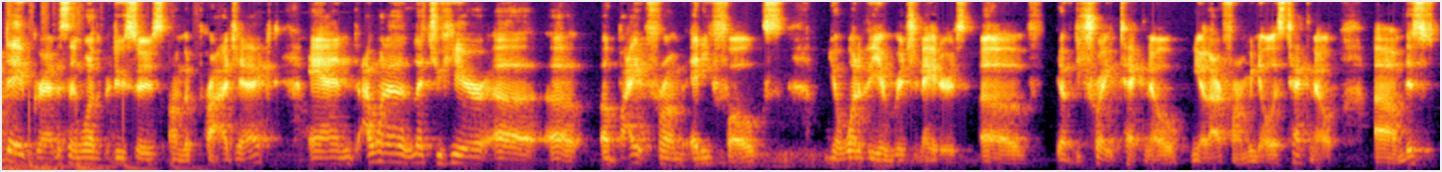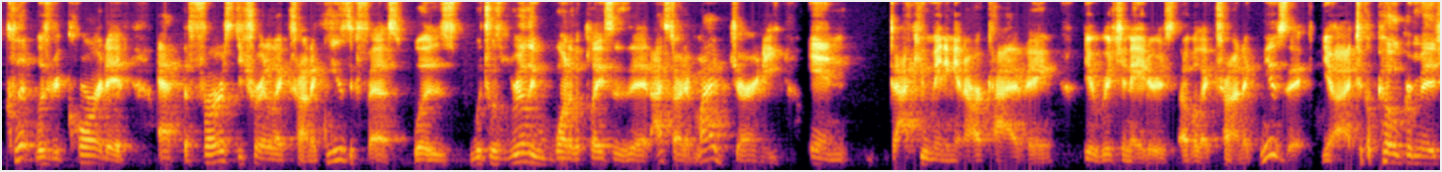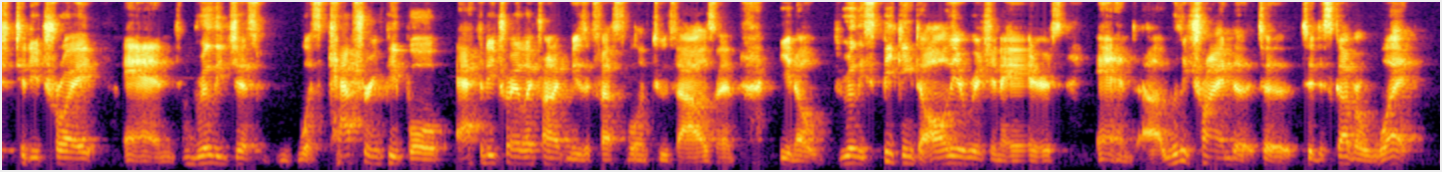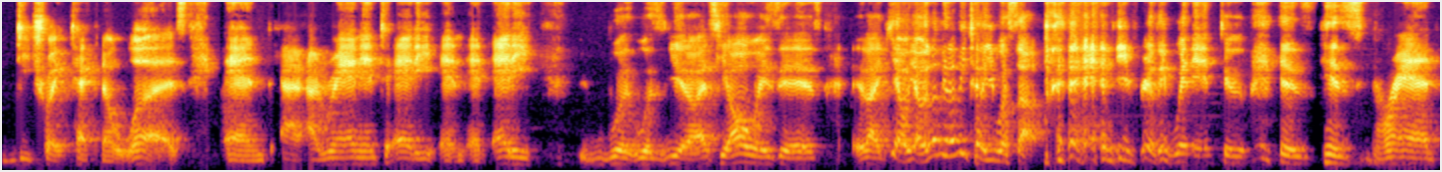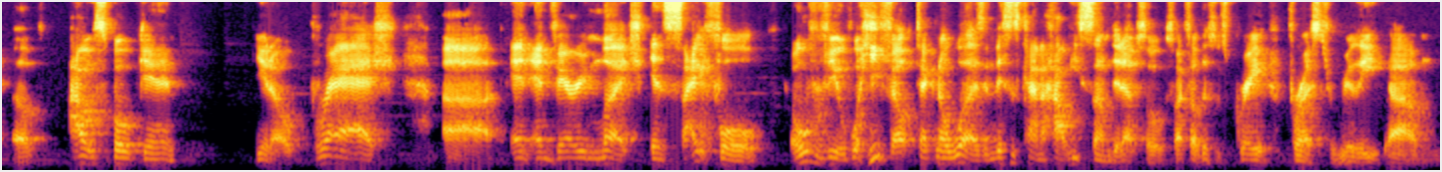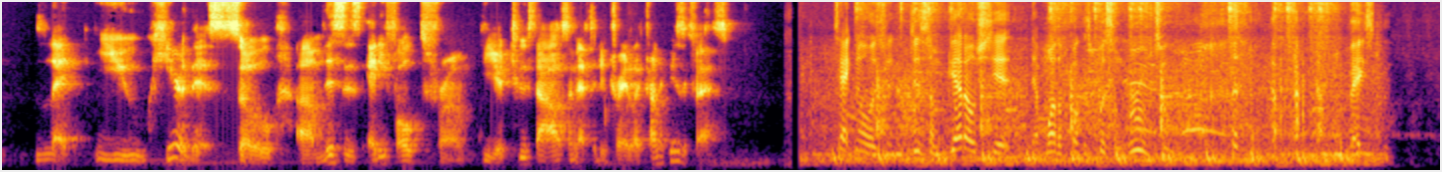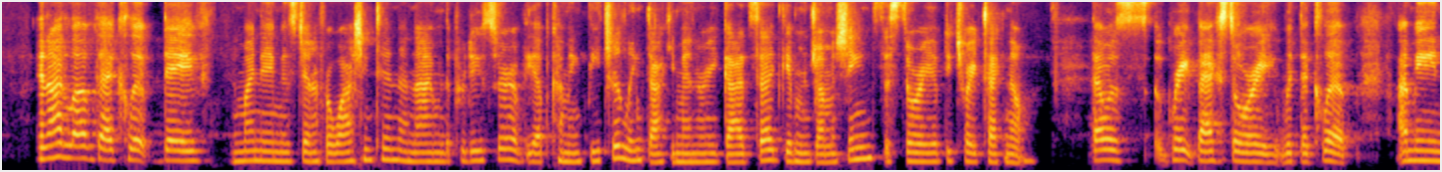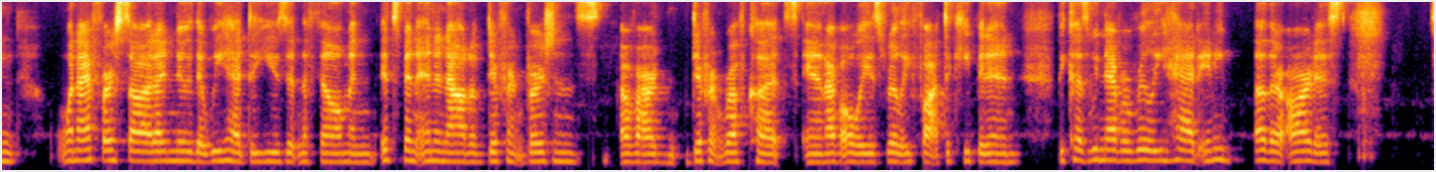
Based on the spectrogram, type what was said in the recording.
I'm Dave Grandison, one of the producers on the project, and I want to let you hear a, a, a, bite from Eddie Fowlkes, you know, one of the originators of, of Detroit techno, you know, art form we know as techno. Um, this clip was recorded at the first Detroit Electronic Music Fest, was which was really one of the places that I started my journey in documenting and archiving the originators of electronic music. Yeah, I took a pilgrimage to Detroit and really just was capturing people at the Detroit Electronic Music Festival in 2000, you know, really speaking to all the originators and uh, really trying to, to, to discover what Detroit techno was. And I, I ran into Eddie, and, and Eddie was, was, you know as he always is like yo yo let me let me tell you what's up and he really went into his his brand of outspoken you know brash uh, and and very much insightful overview of what he felt techno was and this is kind of how he summed it up so so i felt this was great for us to really um, let you hear this. So um, this is Eddie Fowlkes from the year 2000 at the Detroit Electronic Music Fest. Techno is just some ghetto shit that motherfuckers put some groove to, basically. And I love that clip, Dave. My name is Jennifer Washington, and I'm the producer of the upcoming feature length documentary, God Said, Give 'em Drum Machines, the story of Detroit techno. That was a great backstory with the clip. I mean, when I first saw it, I knew that we had to use it in the film, and it's been in and out of different versions of our different rough cuts. And I've always really fought to keep it in because we never really had any other artists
